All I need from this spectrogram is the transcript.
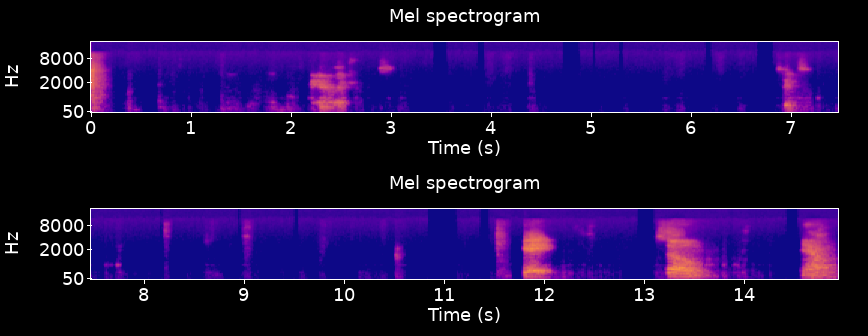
Number of pair electrons. Six. Okay. So now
